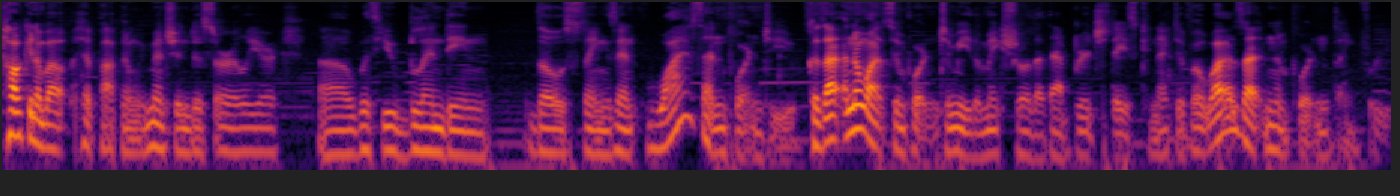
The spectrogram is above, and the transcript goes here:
talking about hip hop, and we mentioned this earlier, uh, with you blending those things, and why is that important to you? Because I, I know why it's important to me to make sure that that bridge stays connected, but why is that an important thing for you?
